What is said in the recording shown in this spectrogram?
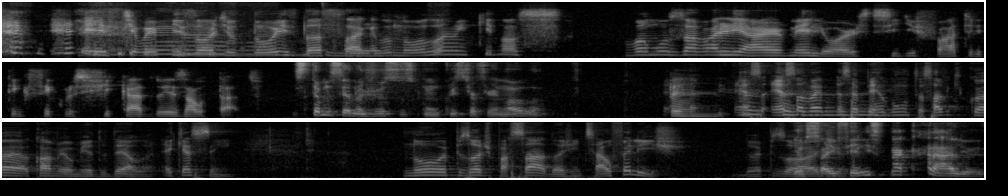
este é o episódio 2 da saga do Nolan em que nós vamos avaliar melhor se de fato ele tem que ser crucificado ou exaltado. Estamos sendo justos com o Christopher Nolan? Essa, essa, vai- essa pergunta, sabe que qual, é, qual é o meu medo dela? É que assim, no episódio passado a gente saiu feliz do episódio. Eu saí feliz pra caralho.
